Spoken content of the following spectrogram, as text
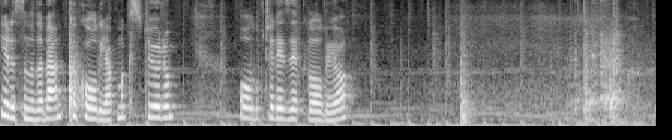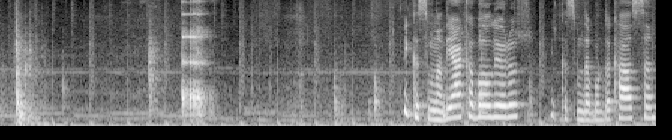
Yarısını da ben kakaolu yapmak istiyorum. Oldukça lezzetli oluyor. Kısmını diğer kaba alıyoruz. Bir kısmı da burada kalsın.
